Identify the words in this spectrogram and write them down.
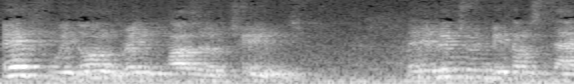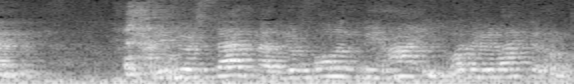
if we don't bring positive change, then eventually we become stagnant. And if you're stagnant, you're falling behind, whether you like it or not.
